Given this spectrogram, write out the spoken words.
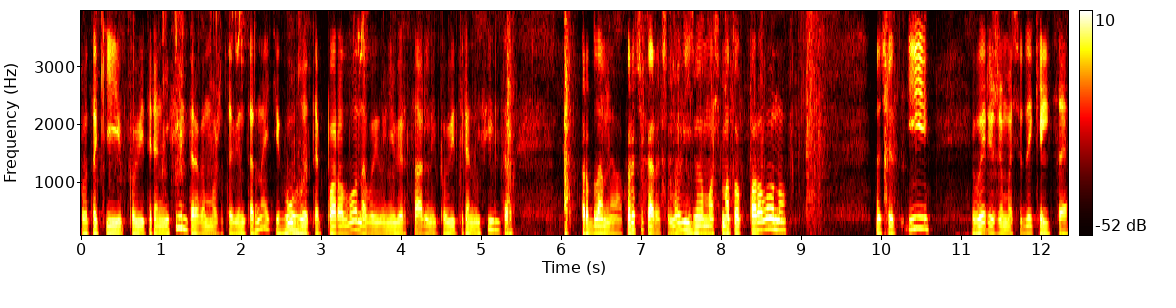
отакі повітряні фільтри ви можете в інтернеті, гуглите поролоновий універсальний повітряний фільтр. Проблем немає. Коротше кажучи, ми візьмемо шматок поролону значить, і виріжемо сюди кільце.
